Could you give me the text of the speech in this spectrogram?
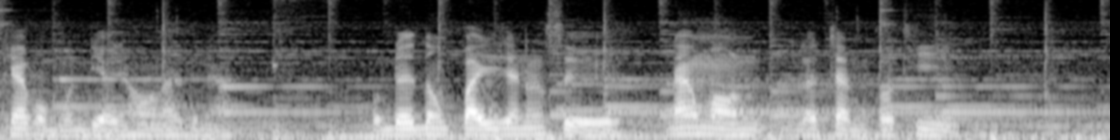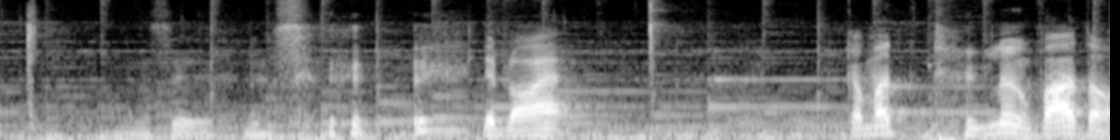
แค่ผมคนเดียวในห้องแล้วสินะ ผมเดินตรงไปที่ชั้นหนังสือ นั่งมองแล้วจัดเขาที่ งสือหนังสือเรียบร้อยกลับมาถึงเรื่องฟ้าต่อ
